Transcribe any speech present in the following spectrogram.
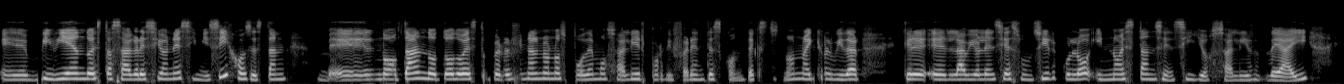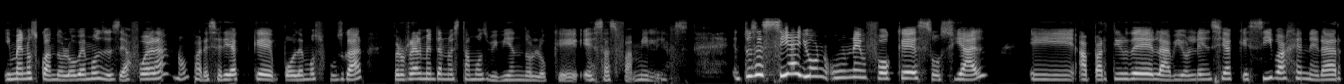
eh, viviendo estas agresiones y mis hijos están eh, notando todo esto, pero al final no nos podemos salir por diferentes contextos, ¿no? No hay que olvidar que eh, la violencia es un círculo y no es tan sencillo salir de ahí, y menos cuando lo vemos desde afuera, ¿no? Parecería que podemos juzgar, pero realmente no estamos viviendo lo que esas familias. Entonces sí hay un, un enfoque social eh, a partir de la violencia que sí va a generar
